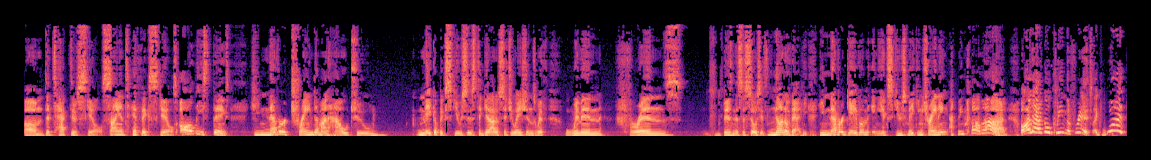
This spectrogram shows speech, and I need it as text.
um, detective skills, scientific skills, all these things, he never trained him on how to make up excuses to get out of situations with women, friends, business associates, none of that. He he never gave him any excuse making training. I mean, come on. Oh, I gotta go clean the fridge. Like what?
